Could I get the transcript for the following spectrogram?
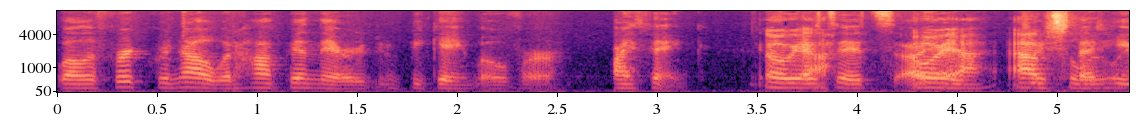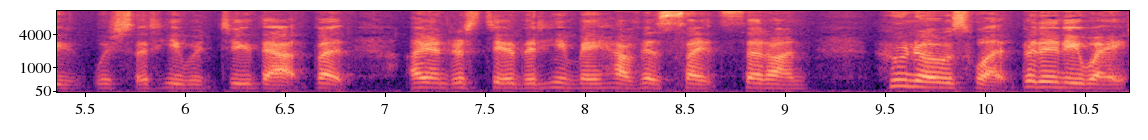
Well, if Rick Grenell would hop in there, it would be game over, I think. Oh yeah, it's, it's oh I, yeah, I absolutely. Wish that, he, wish that he would do that, but I understand that he may have his sights set on who knows what. But anyway,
